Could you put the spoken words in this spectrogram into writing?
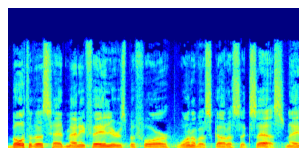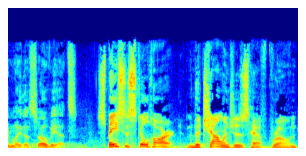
Both of us had many failures before one of us got a success, namely the Soviets. Space is still hard. The challenges have grown,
